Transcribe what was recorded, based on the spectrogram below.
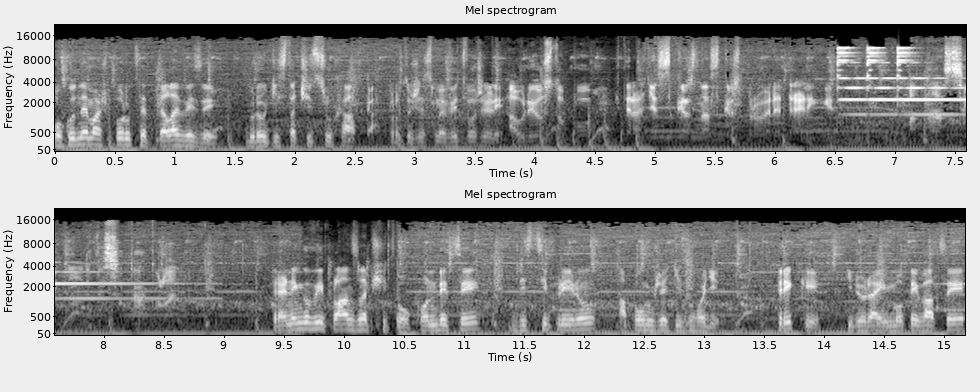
Pokud nemáš po ruce televizi, budou ti stačit sluchátka, protože jsme vytvořili audiostopu, která tě skrz na skrz provede tréninky. 15 sekund vysoká kolena. Tréninkový plán zlepší tvou kondici, disciplínu a pomůže ti zhodit. Triky ti dodají motivaci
